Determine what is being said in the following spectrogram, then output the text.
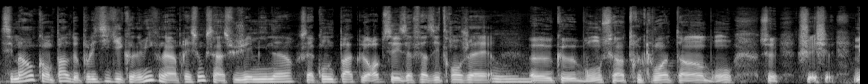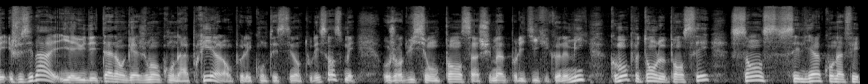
c'est marrant quand on parle de politique économique, on a l'impression que c'est un sujet mineur, que ça compte pas, que l'Europe c'est les affaires étrangères, euh, que bon, c'est un truc lointain, bon, je- je- mais je sais pas, il y a eu des tas d'engagements qu'on a pris, alors on peut les contester dans tous les sens, mais aujourd'hui, si on pense un schéma de politique économique, comment peut-on le penser sans ces liens qu'on a fait?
